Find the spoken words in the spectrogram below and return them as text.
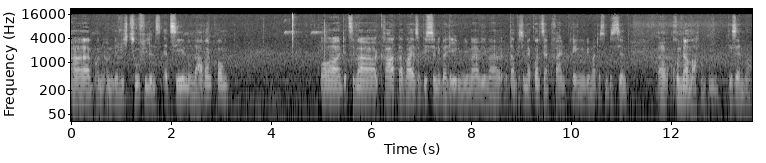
äh, und, und wir nicht zu viel ins Erzählen und Labern kommen. Und jetzt sind wir gerade dabei, so ein bisschen überlegen, wie wir, wie wir da ein bisschen mehr Konzept reinbringen, wie wir das ein bisschen äh, runder machen, mhm. die Sendung.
